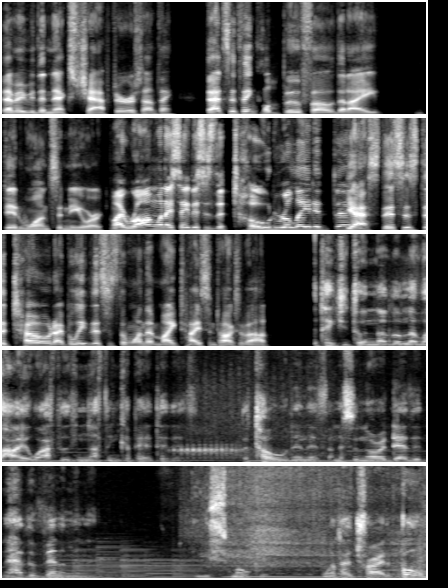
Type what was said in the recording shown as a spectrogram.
That may be the next chapter or something. That's the thing called Bufo that I did once in New York. Am I wrong when I say this is the toad related thing? Yes, this is the toad. I believe this is the one that Mike Tyson talks about. It takes you to another level. Ayahuasca is nothing compared to this. The toad, and it's in the Sonora Desert and has the venom in it. And you smoke it. Once I tried it, boom!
